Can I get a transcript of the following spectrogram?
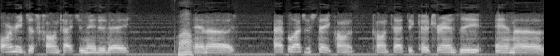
Army just contacted me today, Wow. and uh, Appalachian State con- contacted Coach Ramsey, and uh,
